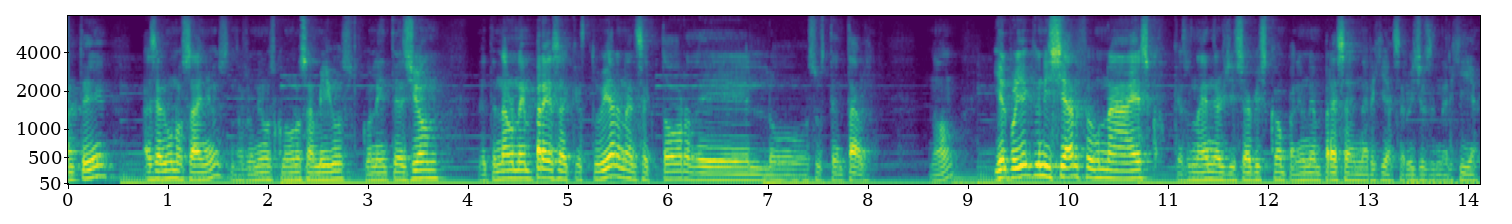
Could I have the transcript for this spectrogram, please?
interesante. Hace algunos años nos reunimos con unos amigos con la intención de tener una empresa que estuviera en el sector de lo sustentable, ¿no? Y el proyecto inicial fue una ESCO, que es una Energy Service Company, una empresa de energía, servicios de energía.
